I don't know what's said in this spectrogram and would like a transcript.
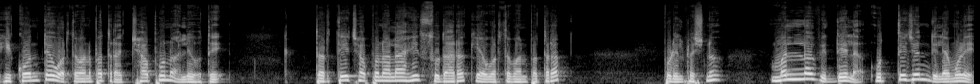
हे कोणत्या वर्तमानपत्रात छापून आले होते? तर ते छापून आलं आहे सुधारक या वर्तमानपत्रात. पुढील प्रश्न मल्ल विद्येला उत्तेजन दिल्यामुळे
